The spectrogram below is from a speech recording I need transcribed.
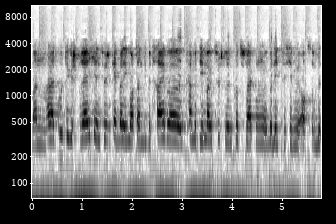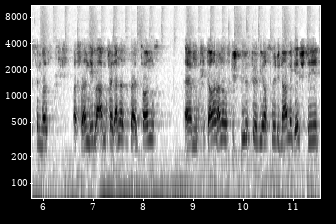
Man, man, hat gute Gespräche, inzwischen kennt man eben auch dann die Betreiber, kann mit denen mal zwischendrin kurz schnacken, überlegt sich eben auch so ein bisschen was, was an dem Abend vielleicht anders ist als sonst. Ähm, kriegt auch ein anderes Gespür für, wie auch so eine Dynamik entsteht,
